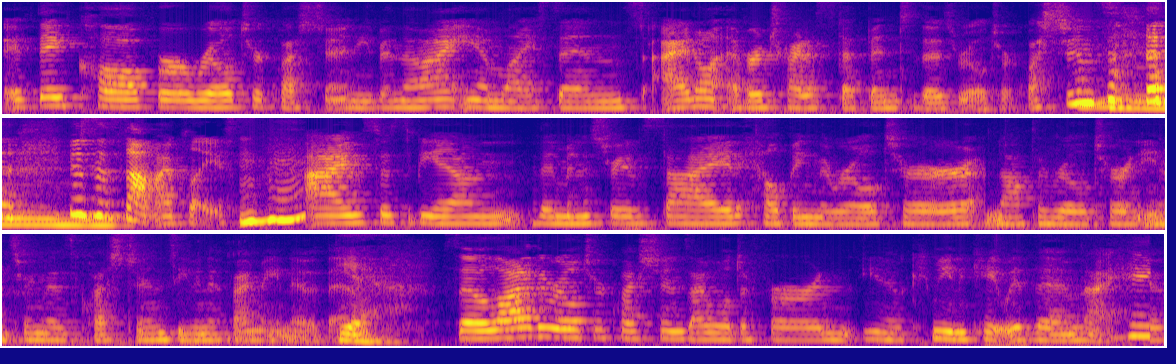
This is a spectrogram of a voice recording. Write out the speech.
if they call for a realtor question, even though I am licensed, I don't ever try to step into those realtor questions. this is not my place. Mm-hmm. I'm supposed to be on the administrative side, helping the realtor, not the realtor, and answering those questions, even if I may know them. Yeah. So a lot of the realtor questions I will defer and you know communicate with them that hey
